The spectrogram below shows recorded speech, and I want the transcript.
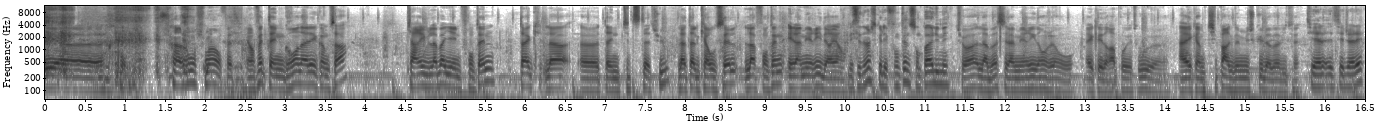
Et euh, c'est un long chemin en fait. Et en fait, t'as une grande allée comme ça qui arrive là-bas, il y a une fontaine. Tac, là, euh, t'as une petite statue. Là, t'as le carrousel, la fontaine et la mairie derrière. Mais c'est dommage que les fontaines sont pas allumées. Tu vois, là-bas, c'est la mairie d'Angers en gros, avec les drapeaux et tout, euh, avec un petit parc de muscu là-bas vite fait. Tu y es déjà allé?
